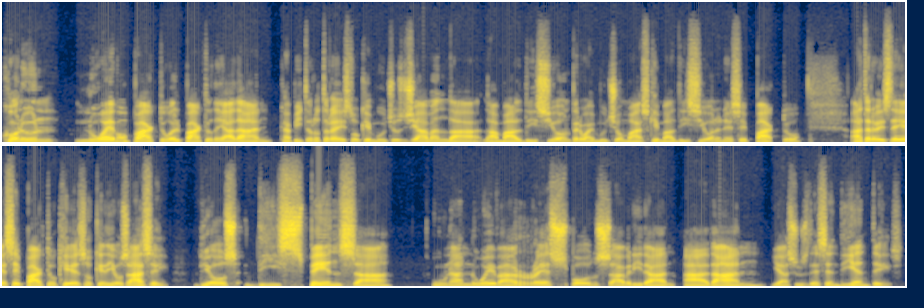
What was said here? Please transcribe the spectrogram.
con un nuevo pacto, el pacto de Adán, capítulo 3, lo que muchos llaman la, la, maldición, pero hay mucho más que maldición en ese pacto. A través de ese pacto, ¿qué es lo que Dios hace? Dios dispensa una nueva responsabilidad a Adán y a sus descendientes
